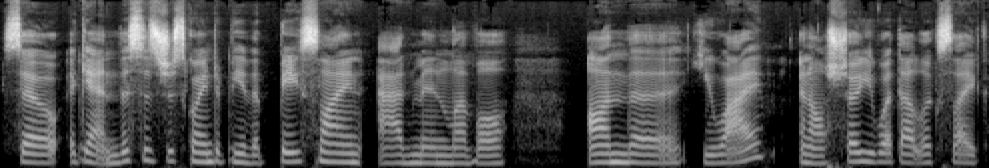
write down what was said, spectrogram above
So again, this is just going to be the baseline admin level on the UI, and I'll show you what that looks like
